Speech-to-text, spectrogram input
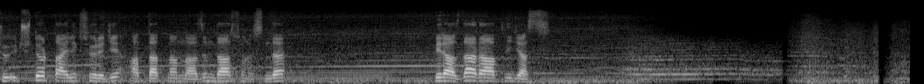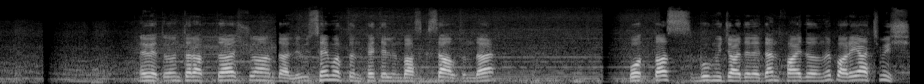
şu 3-4 aylık süreci atlatmam lazım. Daha sonrasında biraz daha rahatlayacağız. Evet ön tarafta şu anda Lewis Hamilton Vettel'in baskısı altında. Bottas bu mücadeleden faydalanıp arayı açmış.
